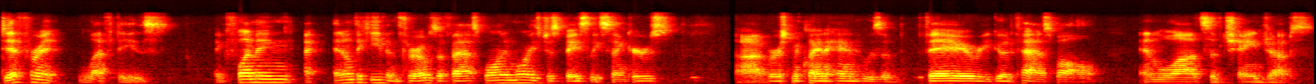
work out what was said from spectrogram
different lefties. Like Fleming, I, I don't think he even throws a fastball anymore. He's just basically sinkers. Uh, versus McClanahan, who is a very good fastball and lots of changeups.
